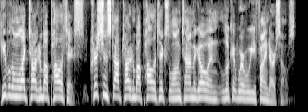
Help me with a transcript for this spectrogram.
people don't like talking about politics. Christians stopped talking about politics a long time ago, and look at where we find ourselves.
